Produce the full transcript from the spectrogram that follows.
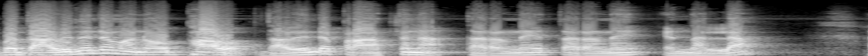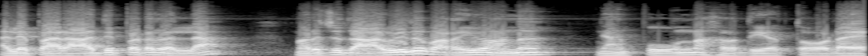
അപ്പൊ ദാവിദിന്റെ മനോഭാവം ദാവിദിന്റെ പ്രാർത്ഥന തരണേ തരണേ എന്നല്ല അല്ലെ പരാതിപ്പെടലല്ല മറിച്ച് ദാവീദ് പറയുവാണ് ഞാൻ പൂർണ ഹൃദയത്തോടെ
